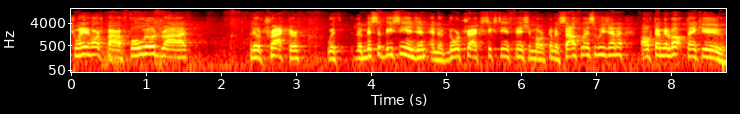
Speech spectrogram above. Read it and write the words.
28 horsepower four-wheel drive little tractor with the Mitsubishi engine and the Nortrac 16 inch finishing mower coming to Southwest Louisiana. All time to Thank you.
